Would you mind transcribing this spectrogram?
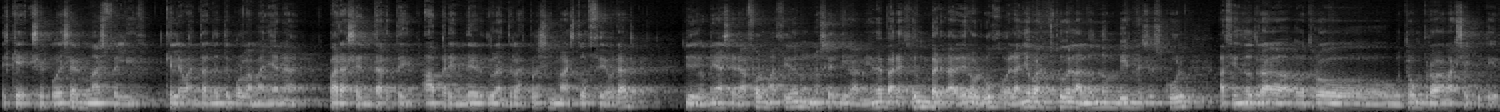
Es que se puede ser más feliz que levantándote por la mañana para sentarte a aprender durante las próximas 12 horas. Yo digo, mira, será formación o no sé. Digo, a mí me parece un verdadero lujo. El año pasado estuve en la London Business School haciendo otra, otro, otro un programa executive.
